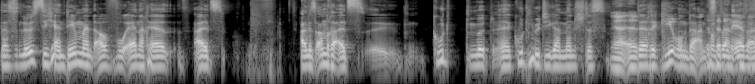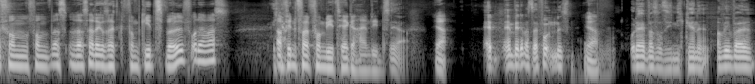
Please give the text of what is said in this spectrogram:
das löst sich ja in dem Moment auf, wo er nachher als alles andere als äh, gut, äh, gutmütiger Mensch des, Ja, äh, der Regierung da Ist ankommt, er dann sondern er irgendwie was. vom, vom was, was hat er gesagt, vom G12 oder was? Auf jeden Fall vom Militärgeheimdienst. Ja. Ja. Ent- Entweder was erfunden ist Ja. oder etwas, was ich nicht kenne. Auf jeden Fall,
